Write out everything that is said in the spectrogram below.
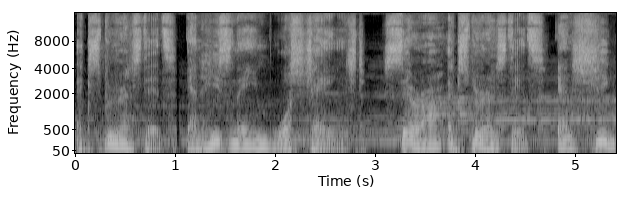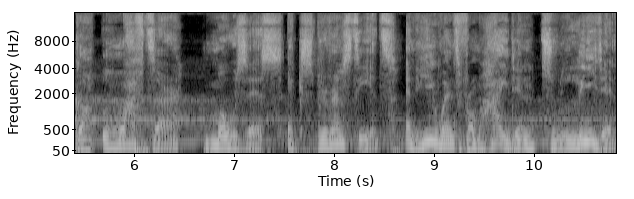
experienced it and his name was changed. Sarah experienced it and she got laughter. Moses experienced it and he went from hiding to leading.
